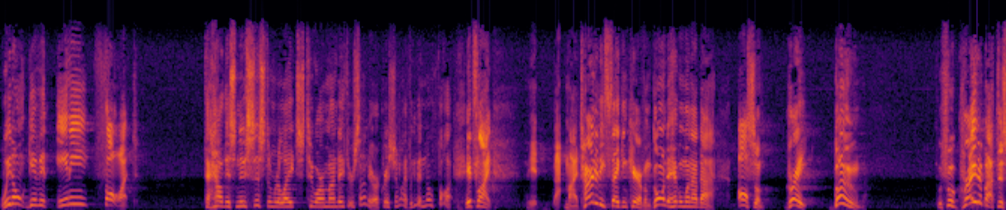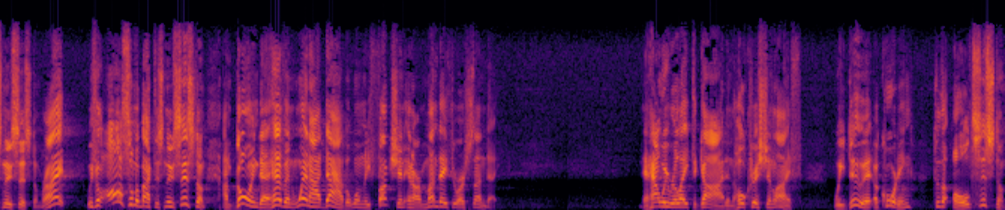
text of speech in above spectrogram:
we don't give it any thought to how this new system relates to our Monday through Sunday, our Christian life. We give it no thought. It's like, it, my eternity's taken care of. I'm going to heaven when I die. Awesome. Great. Boom. We feel great about this new system, right? We feel awesome about this new system. I'm going to heaven when I die. But when we function in our Monday through our Sunday and how we relate to God and the whole Christian life, we do it according to the old system.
